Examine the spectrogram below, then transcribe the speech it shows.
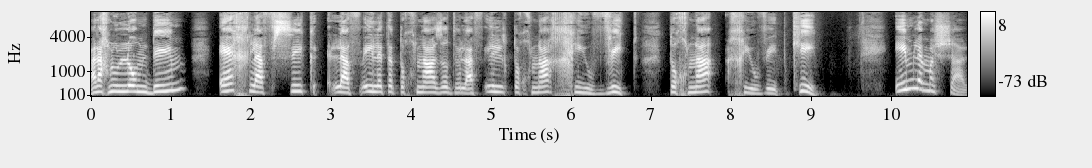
אנחנו לומדים איך להפסיק להפעיל את התוכנה הזאת ולהפעיל תוכנה חיובית. תוכנה חיובית. כי אם למשל,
